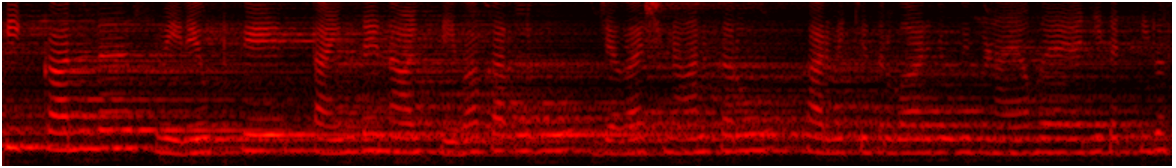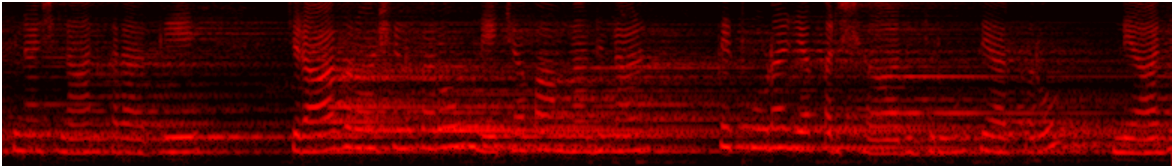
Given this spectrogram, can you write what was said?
ਕਿ ਕੱਲ ਸਵੇਰੇ ਉੱਠ ਕੇ ਟਾਈਮ ਦੇ ਨਾਲ ਸੇਵਾ ਕਰ ਲਵੋ, ਜਗ੍ਹਾ ਇਸ਼ਨਾਨ ਕਰੋ, ਘਰ ਵਿੱਚ ਦਰਬਾਰ ਜੋ ਵੀ ਬਣਾਇਆ ਹੋਇਆ ਹੈ ਜੀ, ਕੱਚੀ ਲੱਸੀ ਨਾਲ ਇਸ਼ਨਾਨ ਕਰਾ ਕੇ ਚਿਰਾਗ ਰੋਸ਼ਨ ਕਰੋ, ਨੇਚਾ ਭਾਵਨਾ ਦੇ ਨਾਲ ਤੇ ਥੋੜਾ ਜਿਹਾ ਪ੍ਰਸ਼ਾਦ ਜ਼ਰੂਰ ਤਿਆਰ ਕਰੋ, ਨਿਆਜ਼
